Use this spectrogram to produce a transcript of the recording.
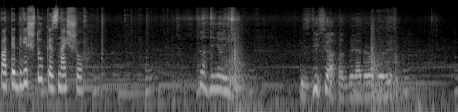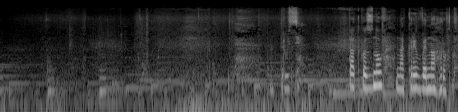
Па, ти дві штуки знайшов. Та я їх З десяток, блядь, робили. Друзі, татко знов накрив виноград.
